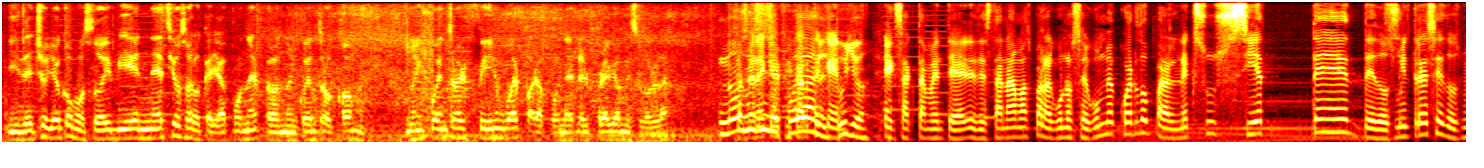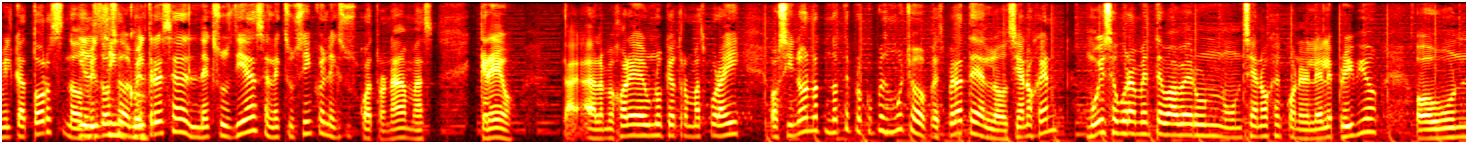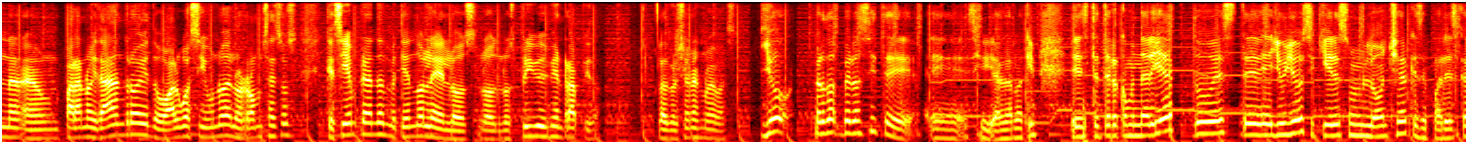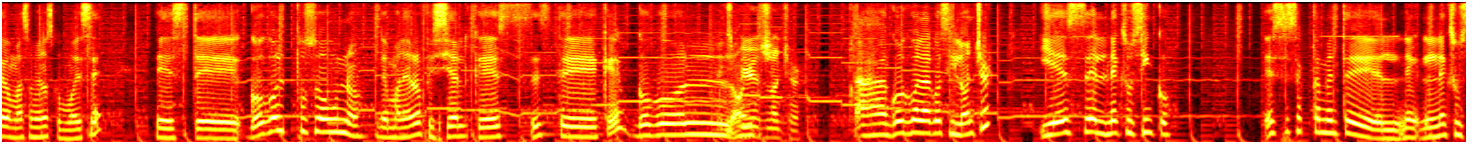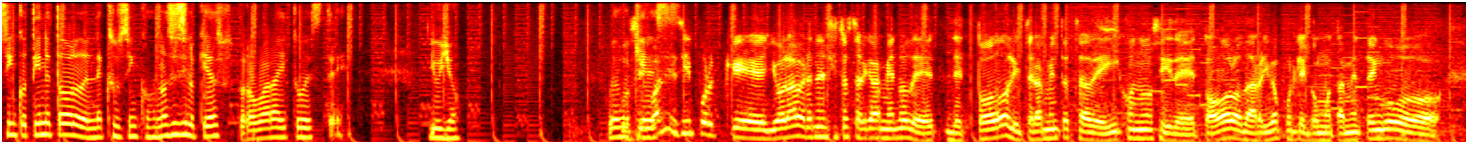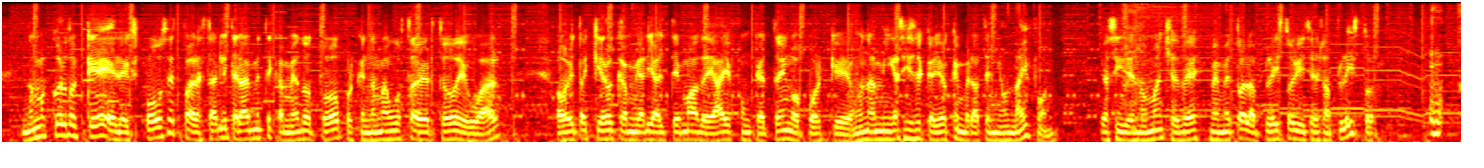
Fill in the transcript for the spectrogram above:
Y de hecho yo como soy bien necio se lo quería poner, pero no encuentro cómo. No encuentro el firmware para ponerle el previo a mi celular. No También sé hay si que se pueda fijarte en que el tuyo. exactamente está nada más para algunos. Según me acuerdo, para el Nexus 7 de 2013, 2014, no, Y el 2012, 5. 2013, el Nexus 10, el Nexus 5 y el Nexus 4, nada más. Creo. A, lo mejor hay uno que otro más por ahí. O si no, no, no te preocupes mucho. Espérate a los Cyanogen. Muy seguramente va a haber un, un Cyanogen con el L Preview. O un, eh, un Paranoid Android. O algo así. Uno de los ROMs esos. Que siempre andan metiéndole los, los, los previews bien rápido. Las versiones nuevas. Yo, perdón, pero sí te, eh, sí, agarro aquí. Este, te recomendaría tú, este, Yuyo, si quieres un launcher que se parezca más o menos como ese. Este, Google puso uno de manera oficial que es, este, ¿qué? Google Experience Launcher. Ah, Google algo así Launcher. Y es el Nexus 5. Es exactamente el Nexus 5. Tiene todo lo del Nexus 5. No sé si lo quieras probar ahí tú, este, Yuyo. Pues igual y sí, porque yo la verdad necesito estar cambiando de, de todo, literalmente hasta de iconos y de todo lo de arriba, porque como también tengo, no me acuerdo qué, el Exposed para estar literalmente cambiando todo, porque no me gusta ver todo igual. Ahorita quiero cambiar ya el tema de iPhone que tengo, porque una amiga sí se creyó que en verdad tenía un iPhone. Y así de, no manches, ve, me meto a la Play Store y dice, es la Play Store.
